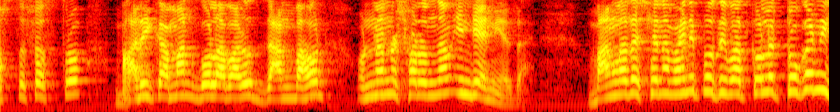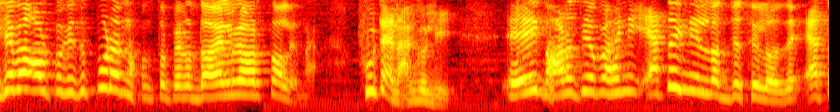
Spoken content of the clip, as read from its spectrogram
অস্ত্রশস্ত্র, ভারী কামান, গোলা বারুদ, যানবাহন, অন্যান্য সরঞ্জাম ইন্ডিয়া নিয়ে যায়। বাংলাদেশ সেনাবাহিনী প্রতিবাদ করলে টোকেন হিসেবে অল্প কিছু পুরানো অস্ত্র ফেরত দয়াল ব্যবহার চলে না। ফুটে না গুলি। এই ভারতীয় বাহিনী এতই নির্লজ্জ ছিল যে এত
